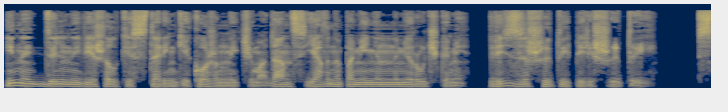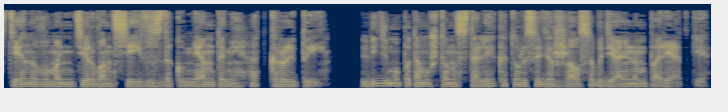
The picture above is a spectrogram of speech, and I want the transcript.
и на отдельной вешалке старенький кожаный чемодан с явно помененными ручками, весь зашитый-перешитый. В стену вмонтирован сейф с документами, открытый. Видимо, потому что на столе, который содержался в идеальном порядке,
